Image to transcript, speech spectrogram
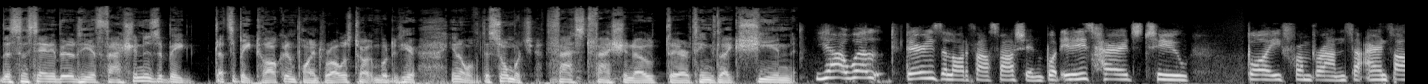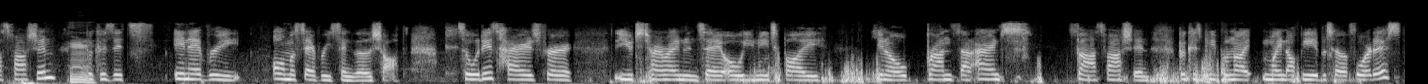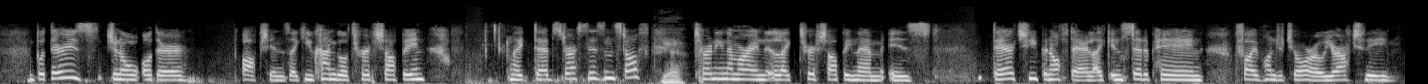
The sustainability of fashion is a big. That's a big talking point. We're always talking about it here. You know, there's so much fast fashion out there. Things like Shein. Yeah, well, there is a lot of fast fashion, but it is hard to buy from brands that aren't fast fashion because it's in every almost every single shop. So it is hard for you to turn around and say, "Oh, you need to buy, you know, brands that aren't fast fashion because people might might not be able to afford it." But there is, you know, other options. Like you can go thrift shopping, like Deb's dresses and stuff. Yeah. Turning them around, like thrift shopping them is they're cheap enough there. Like instead of paying 500 euro, you're actually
